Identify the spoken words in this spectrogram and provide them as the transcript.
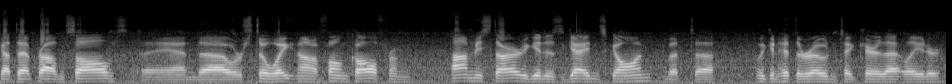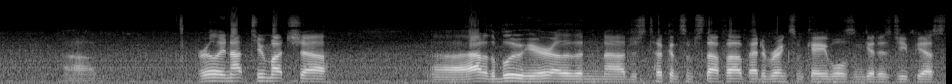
got that problem solved, and uh, we're still waiting on a phone call from OmniStar to get his guidance going. But uh, we can hit the road and take care of that later. Um, really not too much uh, uh, out of the blue here other than uh, just hooking some stuff up. Had to bring some cables and get his GPS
